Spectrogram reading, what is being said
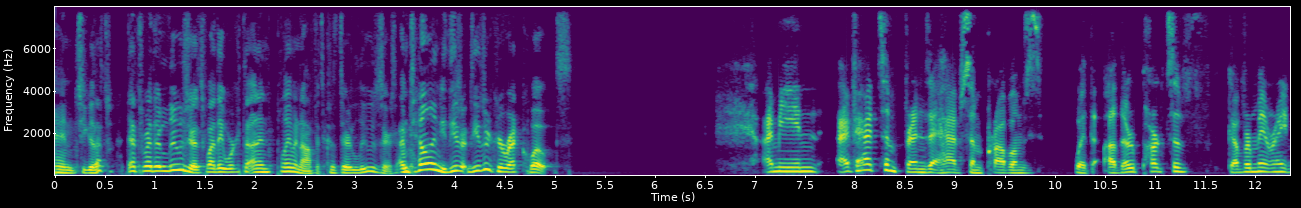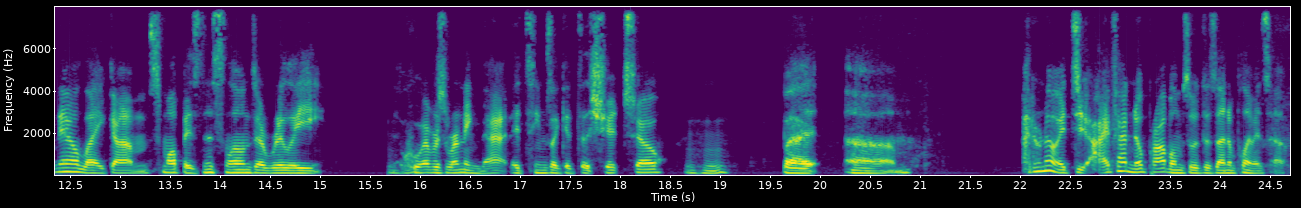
And she goes, "That's that's why they're losers. That's why they work at the unemployment office because they're losers." I'm telling you, these are these are correct quotes. I mean, I've had some friends that have some problems with other parts of government right now. Like um, small business loans are really whoever's running that. It seems like it's a shit show. Mm-hmm. But um, I don't know. It's I've had no problems with this unemployment stuff.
